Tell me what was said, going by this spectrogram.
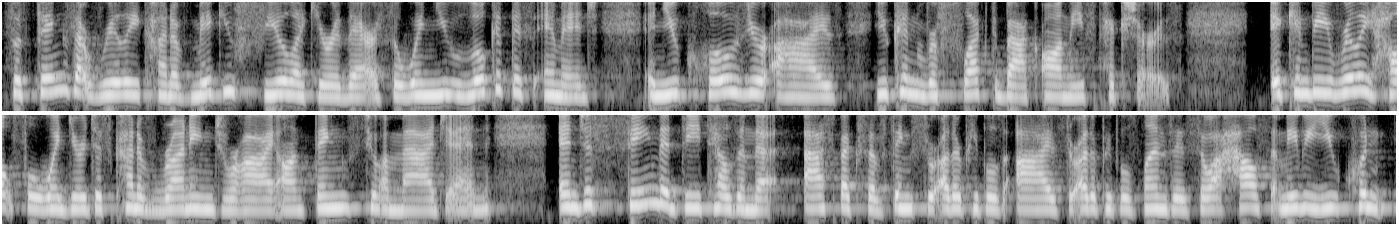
So things that really kind of make you feel like you're there. So when you look at this image and you close your eyes, you can reflect back on these pictures it can be really helpful when you're just kind of running dry on things to imagine and just seeing the details and the aspects of things through other people's eyes, through other people's lenses. So a house that maybe you couldn't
